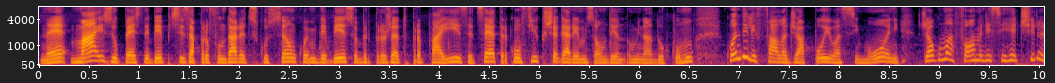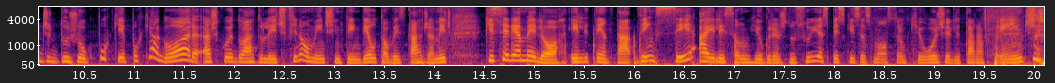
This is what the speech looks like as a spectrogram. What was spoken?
né? Mas o PSDB precisa aprofundar a discussão com o MDB sobre o projeto para o país, etc. Confio que chegaremos a um denominador comum. Quando ele fala de apoio a Simone, de alguma forma ele se retira de, do jogo. Por quê? Porque agora, acho que o Eduardo Leite finalmente entendeu, talvez tardiamente, que seria melhor ele tentar vencer a eleição no Rio Grande do Sul e as pesquisas mostram que hoje ele está na frente. Mas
